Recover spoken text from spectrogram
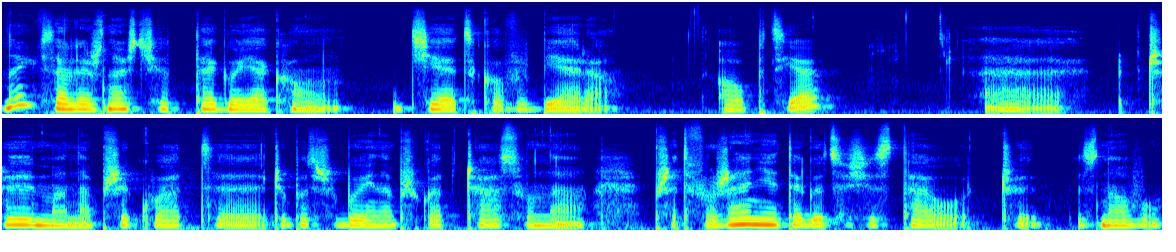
No i w zależności od tego, jaką dziecko wybiera opcję, E, czy ma na przykład, czy potrzebuje na przykład czasu na przetworzenie tego, co się stało, czy znowu,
